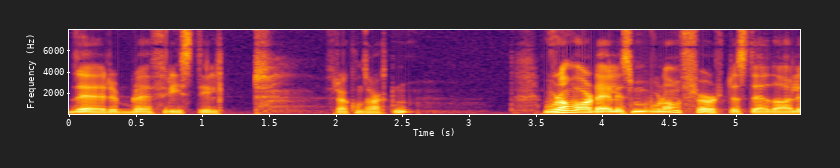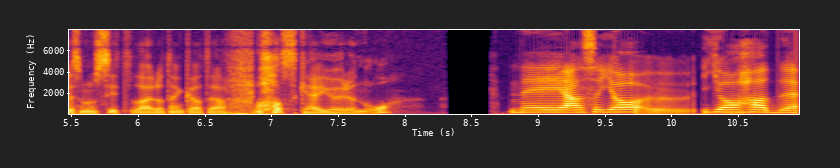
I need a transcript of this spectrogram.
Dere ble fristilt fra kontrakten. Hvordan var det liksom, hvordan føltes det da liksom å sitte der og tenke at ja, hva skal jeg gjøre nå? Nei, altså jeg, jeg hadde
